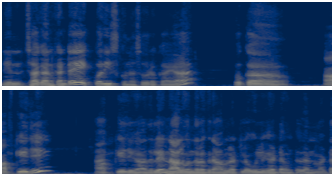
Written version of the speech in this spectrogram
నేను సగానికంటే ఎక్కువ తీసుకున్నా సూరకాయ. ఒక హాఫ్ కేజీ హాఫ్ కేజీ కాదులే నాలుగు వందల గ్రాములు అట్లా ఉల్లిగడ్డ ఉంటుంది అనమాట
